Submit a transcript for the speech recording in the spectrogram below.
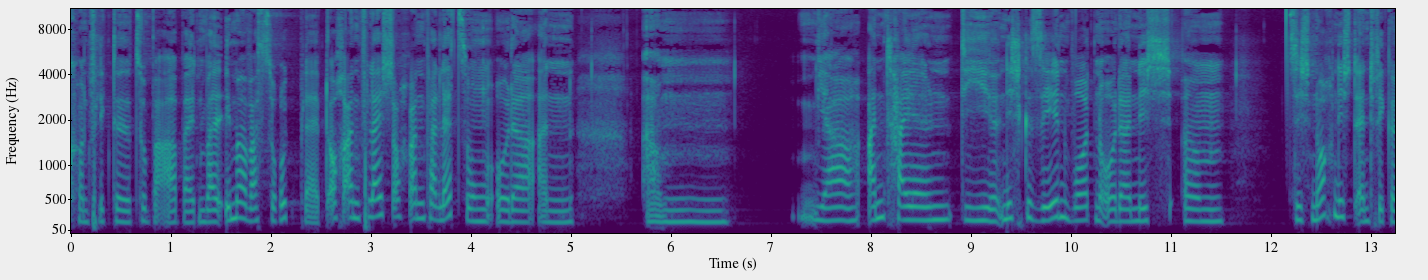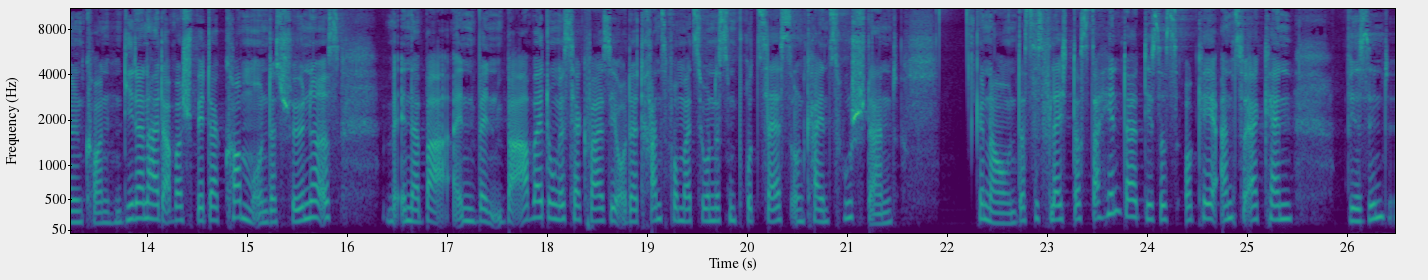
Konflikte zu bearbeiten, weil immer was zurückbleibt. Auch an, vielleicht auch an Verletzungen oder an, ähm, ja, Anteilen, die nicht gesehen wurden oder nicht, ähm, sich noch nicht entwickeln konnten, die dann halt aber später kommen. Und das Schöne ist, in der Be in Bearbeitung ist ja quasi oder Transformation ist ein Prozess und kein Zustand. Genau. Und das ist vielleicht das dahinter, dieses okay anzuerkennen, wir sind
